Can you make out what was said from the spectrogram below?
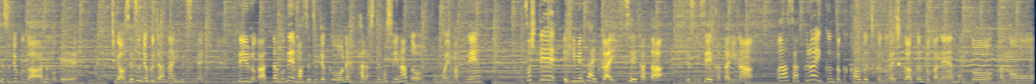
雪辱があるので違う雪辱じゃないですねっていうのがあったので、まあ、雪辱をね晴らしてほしいなと思いますね。そして愛媛大会聖方ですね聖カタリナは櫻井君とか川口君とか石川君とかね本当あの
